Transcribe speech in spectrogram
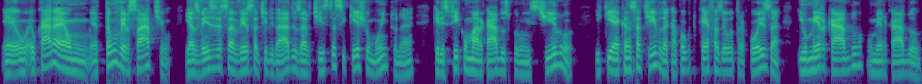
É, o, o cara é, um, é tão versátil e às vezes essa versatilidade, os artistas se queixam muito, né? Que eles ficam marcados por um estilo e que é cansativo. Daqui a pouco tu quer fazer outra coisa e o mercado, o mercado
